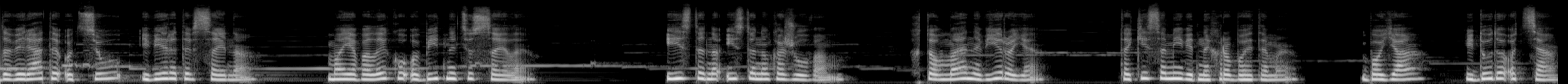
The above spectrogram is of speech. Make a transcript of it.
Довіряти Отцю і вірити в Сина має велику обітницю сили. Істинно, істинно кажу вам хто в мене вірує, такі самі від них робитиме, бо я йду до Отця,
